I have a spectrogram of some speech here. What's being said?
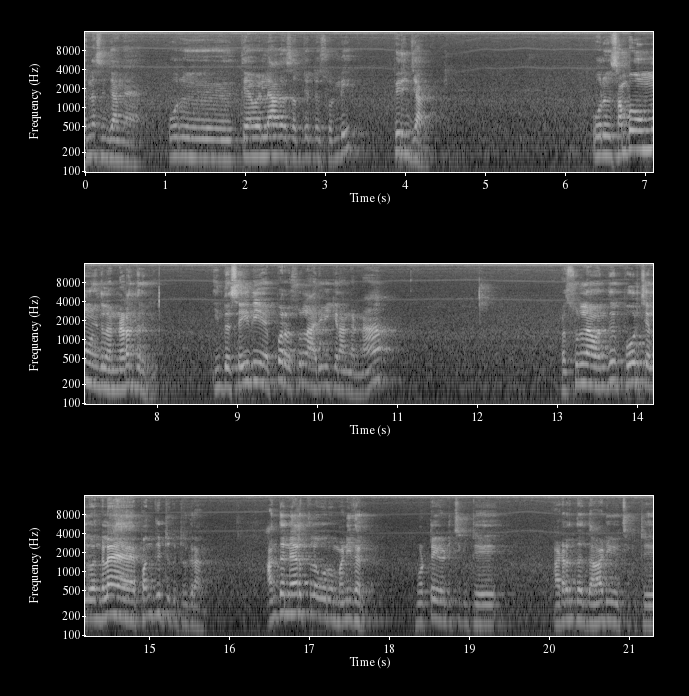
என்ன செஞ்சாங்க? ஒரு தேவையில்லாத சப்ஜெக்டை சொல்லி பிரிஞ்சாங்க. ஒரு சம்பவமும் இதில் நடந்திருக்கு. இந்த செய்தியை எப்போ ரசூல்லா அறிவிக்கிறாங்கன்னா ரசூல்லா வந்து போர் செல்வங்களை பங்கிட்டுக்கிட்டு இருக்கிறாங்க. அந்த நேரத்தில் ஒரு மனிதர் மொட்டை அடிச்சுக்கிட்டு அடர்ந்த தாடி வச்சுக்கிட்டு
